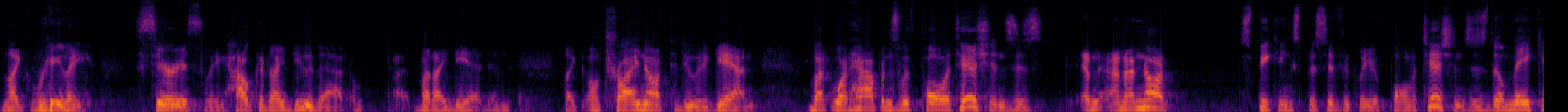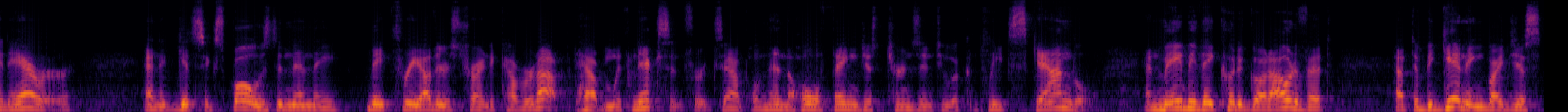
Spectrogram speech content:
like really, seriously, how could I do that? But I did, and like, I'll try not to do it again. But what happens with politicians is, and, and I'm not speaking specifically of politicians, is they'll make an error, and it gets exposed, and then they make three others trying to cover it up. It happened with Nixon, for example, and then the whole thing just turns into a complete scandal. And maybe they could have got out of it at the beginning by just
